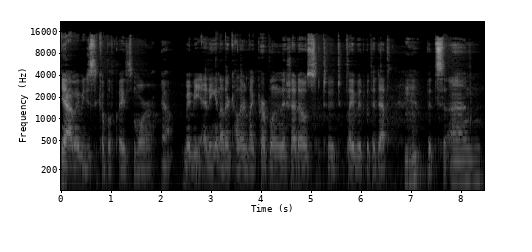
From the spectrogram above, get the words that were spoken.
Yeah, maybe just a couple of glazes more. Yeah. Maybe adding another color like purple in the shadows to, to play a bit with the depth. Mm-hmm. But um,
